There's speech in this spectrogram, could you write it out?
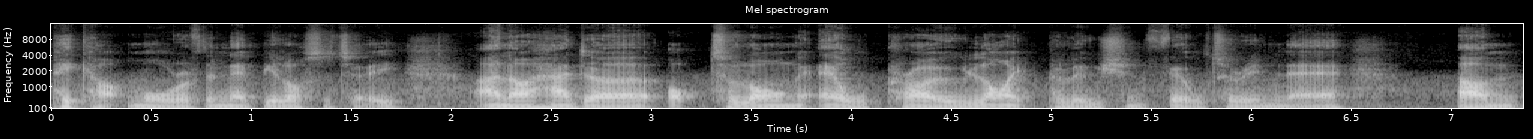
pick up more of the nebulosity and I had a Optolong L Pro light pollution filter in there um,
